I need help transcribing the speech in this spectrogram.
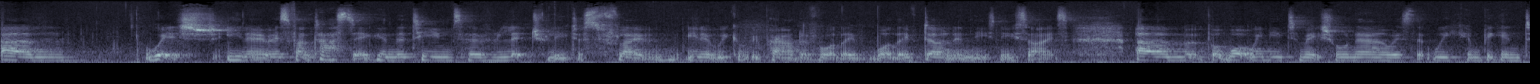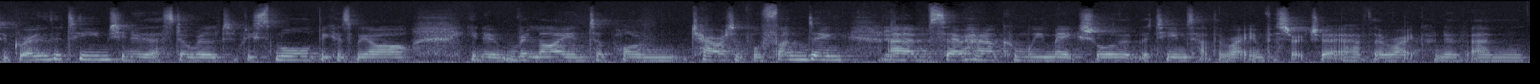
Um, Aye which you know is fantastic and the teams have literally just flown. You know we can be proud of what they've what they've done in these new sites. Um, but what we need to make sure now is that we can begin to grow the teams. You know they're still relatively small because we are you know reliant upon charitable funding. Yeah. um, so how can we make sure that the teams have the right infrastructure have the right kind of um,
